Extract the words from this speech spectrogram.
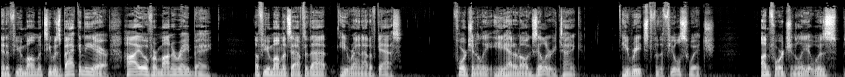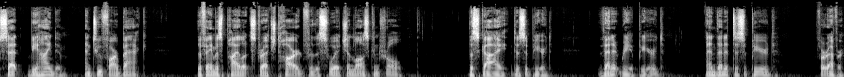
In a few moments, he was back in the air, high over Monterey Bay. A few moments after that, he ran out of gas. Fortunately, he had an auxiliary tank. He reached for the fuel switch. Unfortunately, it was set behind him and too far back. The famous pilot stretched hard for the switch and lost control. The sky disappeared. Then it reappeared, and then it disappeared forever.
